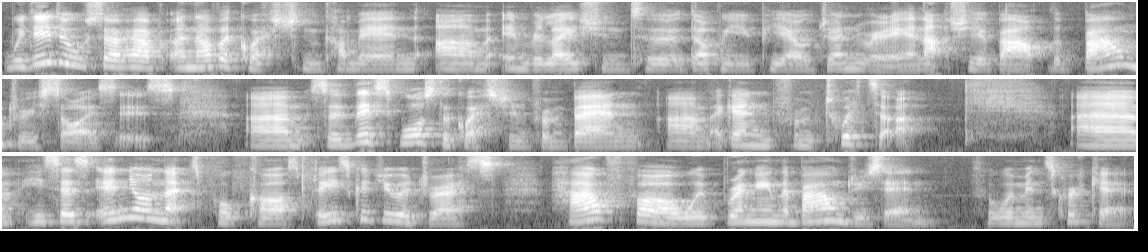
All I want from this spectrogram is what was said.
we did also have another question come in um, in relation to WPL generally and actually about the boundary sizes. Um, so this was the question from Ben, um, again from Twitter. Um, he says, In your next podcast, please could you address how far we're bringing the boundaries in for women's cricket?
